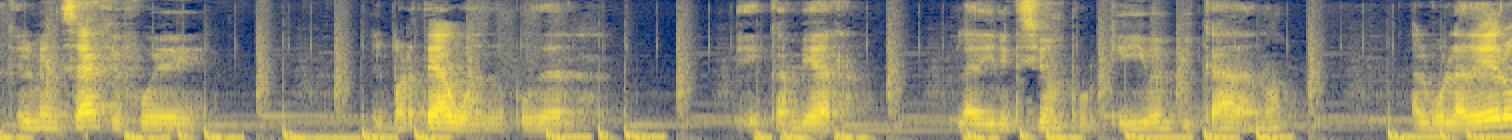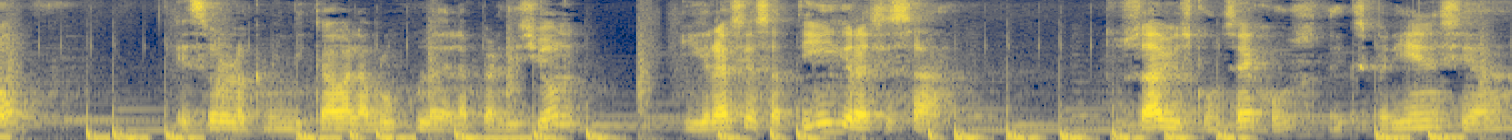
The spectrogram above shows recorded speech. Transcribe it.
aquel mensaje fue el parteaguas de poder eh, cambiar la dirección porque iba en picada, ¿no? Al voladero, eso era lo que me indicaba la brújula de la perdición y gracias a ti, gracias a tus sabios consejos de experiencia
